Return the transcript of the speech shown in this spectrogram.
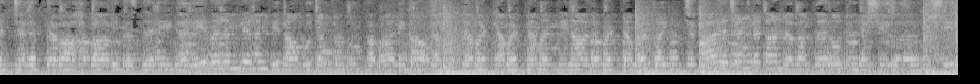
गगञ्चर प्रवाह पावितस्तरे घरेवलम्ब्य लम्बिताम्बुजम् कपालिकां तरोतु न शिव शिव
